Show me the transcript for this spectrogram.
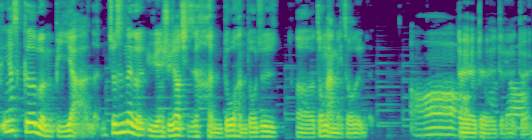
应该是哥伦比亚人，就是那个语言学校其实很多很多就是呃中南美洲的人。哦，对对对对对对，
